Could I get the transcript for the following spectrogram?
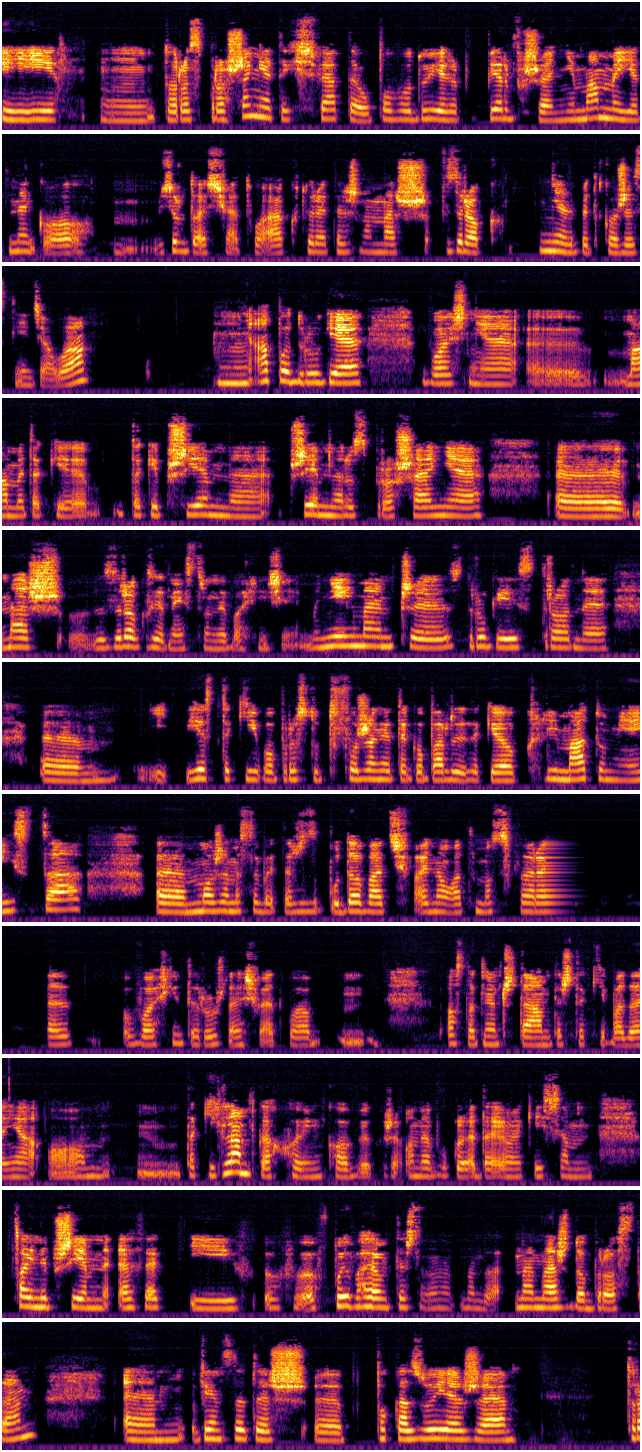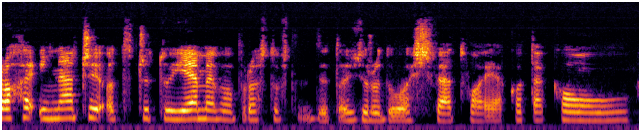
I mm, to rozproszenie tych świateł powoduje, że po pierwsze nie mamy jednego mm, źródła światła, które też na nasz wzrok niezbyt korzystnie działa. Mm, a po drugie, właśnie y, mamy takie, takie przyjemne, przyjemne rozproszenie. Y, nasz wzrok z jednej strony właśnie się mniej męczy, z drugiej strony jest taki po prostu tworzenie tego bardziej takiego klimatu miejsca. Możemy sobie też zbudować fajną atmosferę, właśnie te różne światła. Ostatnio czytałam też takie badania o takich lampkach choinkowych, że one w ogóle dają jakiś tam fajny, przyjemny efekt i wpływają też na, na, na nasz dobrostan. Więc to też e, pokazuje, że trochę inaczej odczytujemy po prostu wtedy to źródło światła jako taką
